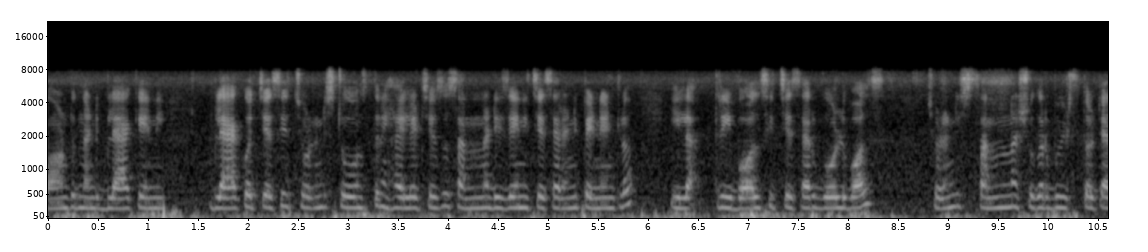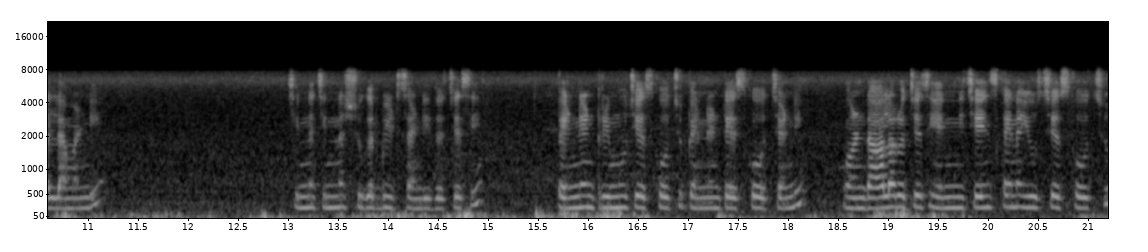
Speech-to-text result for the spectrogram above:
బాగుంటుందండి. బ్లాక్ ఏని బ్లాక్ వచ్చేసి చూడండి స్టోన్స్ని హైలైట్ చేసి సన్న డిజైన్ ఇచ్చేసారండి పెండెంట్లో ఇలా త్రీ బాల్స్ ఇచ్చేసారు గోల్డ్ బాల్స్ చూడండి సన్న షుగర్ బీడ్స్ తోటి వెళ్ళామండి చిన్న చిన్న షుగర్ బీడ్స్ అండి. ఇది వచ్చేసి పెండెంట్ రిమూవ్ చేసుకోవచ్చు పెండెంట్ వేసుకోవచ్చు అండి వన్ డాలర్ వచ్చేసి ఎన్ని చైన్స్కైనా యూస్ చేసుకోవచ్చు.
